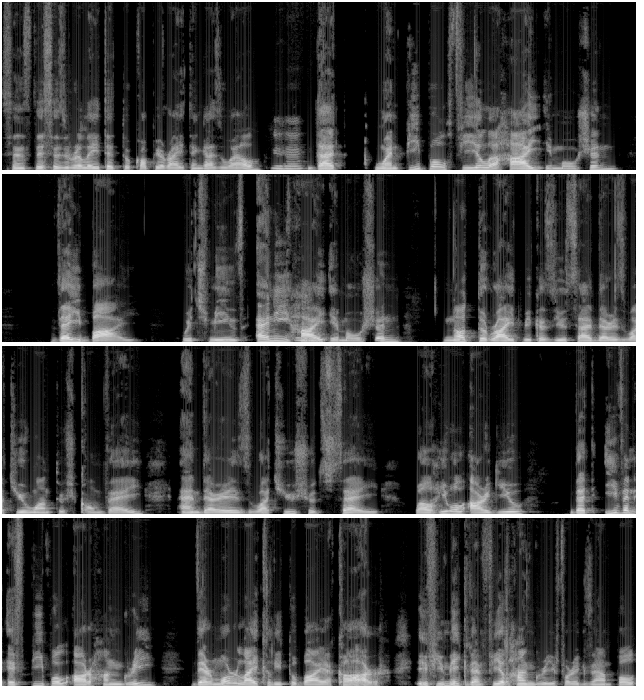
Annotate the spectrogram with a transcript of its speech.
since this is related to copywriting as well, mm-hmm. that when people feel a high emotion, they buy, which means any mm-hmm. high emotion, not the right, because you said there is what you want to convey and there is what you should say. Well, he will argue that even if people are hungry, they're more likely to buy a car if you make them feel hungry, for example,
